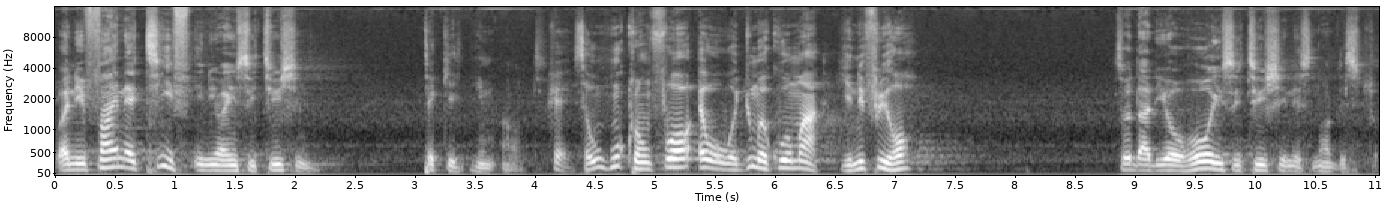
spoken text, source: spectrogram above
When you find a thief in your institution, take him out. hwɛ sɛ wohu kurɔmfoɔ wɔ w'adwumakuo mu a yɛne firi hɔ So that your whole institution is not destroyed.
